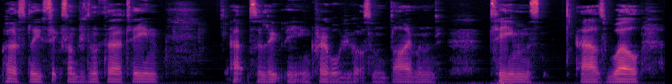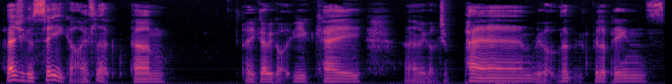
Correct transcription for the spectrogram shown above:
personally 613 absolutely incredible. You've got some diamond teams as well. And as you can see, guys, look, um, there you go. We've got UK, uh, we've got Japan, we've got the Philippines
